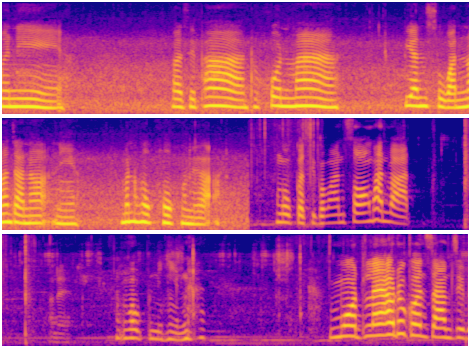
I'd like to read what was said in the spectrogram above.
มื้อนี้ว่าสิพาทุกคนมาเปลี่ยนสวนเนาะจ้ะเนาะนี่ มันหกหกนี่ล่ะงบก็สิประมาณสองพันบาทอันไหนงบหิน หมดแล้วทุกคนสามสิบ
